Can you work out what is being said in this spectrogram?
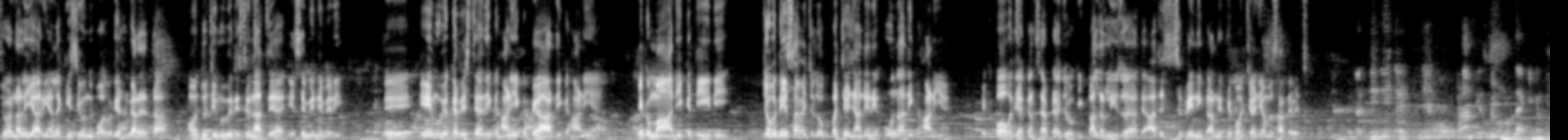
ਜੋ ਨਾਲ ਯਾਰੀਆਂ ਲੱਗੀ ਸੀ, ਉਹਨੂੰ ਬਹੁਤ ਵਧੀਆ ਹੰਗਾਰਾ ਦਿੱਤਾ। ਹੁਣ ਦੂਜੀ ਮੂਵੀ ਰਿਸ਼ਤੇ ਨਾਤੇ ਹੈ, ਇਸੇ ਮਹੀਨੇ ਮੇਰੀ। ਤੇ ਇਹ ਮੂਵੀ ਇੱਕ ਰਿਸ਼ਤਿਆਂ ਦੀ ਕਹਾਣੀ, ਇੱਕ ਪਿਆਰ ਦੀ ਕਹਾਣੀ ਹੈ, ਇੱਕ ਮਾਂ ਦੀ, ਇੱਕ ਧੀ ਦੀ, ਜੋ ਵਿਦੇਸ਼ਾਂ ਵਿੱਚ ਲੋਕ ਬੱਚੇ ਜਾਂਦੇ ਨੇ, ਉਹਨਾਂ ਦੀ ਕਹਾਣੀ ਹੈ। ਇੱਕ ਬਹੁਤ ਵਧੀਆ ਕਨਸੈਪਟ ਹੈ ਜੋ ਕਿ ਕੱਲ ਰਿਲੀਜ਼ ਹੋਇਆ ਤੇ ਅੱਜ ਅਸੀਂ ਸਕਰੀਨਿੰਗ ਕਰਨ ਇੱਥੇ ਪਹੁੰਚਿਆ ਜੀ ਅੰਮ੍ਰਿਤਸਰ ਦੇ ਵਿੱਚ। ਕਿੰਨੀ ਕਿੰਨੇ ਔਕੜਾ ਸੀ ਇਸ ਫਿਲਮ ਨੂੰ ਲੈ ਕੇ ਕਿਉਂਕਿ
